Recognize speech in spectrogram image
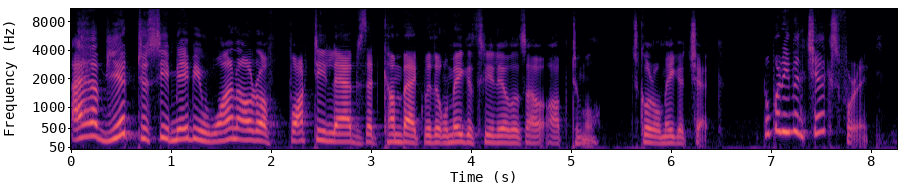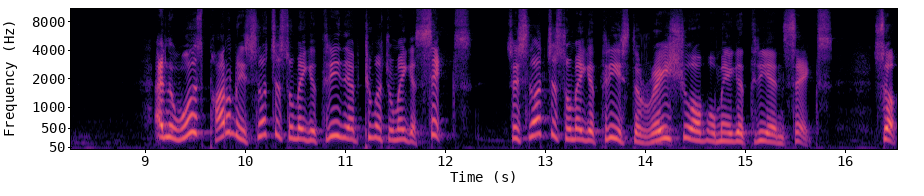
I have yet to see maybe one out of 40 labs that come back with omega 3 levels are optimal. It's called omega check. Nobody even checks for it. And the worst part of it, it is not just omega 3, they have too much omega 6. So it's not just omega 3, it's the ratio of omega 3 and 6. So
